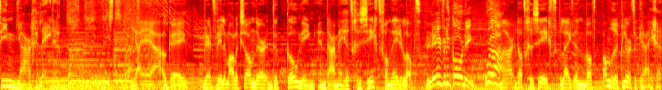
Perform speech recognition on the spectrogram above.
Tien jaar geleden. Ja, ja, ja, oké. Werd Willem-Alexander de koning en daarmee het gezicht van Nederland. Leven de koning! Hoera! Maar dat gezicht lijkt een wat andere kleur te krijgen.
